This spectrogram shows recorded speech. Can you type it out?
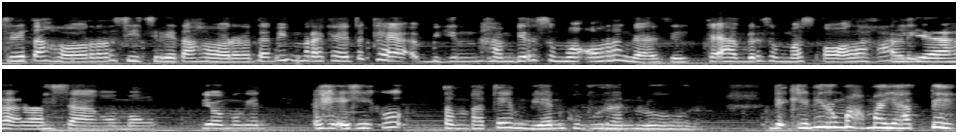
Cerita horor sih cerita horor, tapi mereka itu kayak bikin hampir semua orang nggak sih? Kayak hampir semua sekolah kali Iya. bisa ngomong diomongin eh iki ku tempatnya mbiyen kuburan lu. Dek kini rumah mayate.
